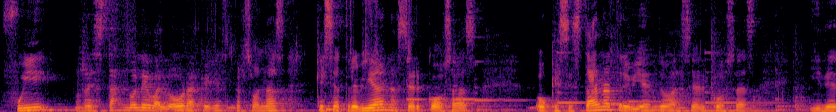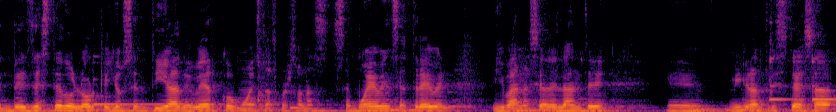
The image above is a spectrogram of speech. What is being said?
fui restándole valor a aquellas personas que se atrevían a hacer cosas o que se están atreviendo a hacer cosas y desde este dolor que yo sentía de ver cómo estas personas se mueven, se atreven y van hacia adelante, eh, mi gran tristeza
